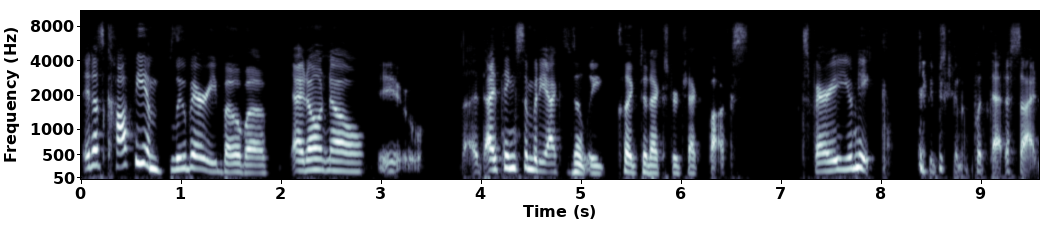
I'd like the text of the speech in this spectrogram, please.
It has coffee and blueberry boba. I don't know. Ew. I- I think somebody accidentally clicked an extra checkbox. It's very unique. I'm just gonna put that aside.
